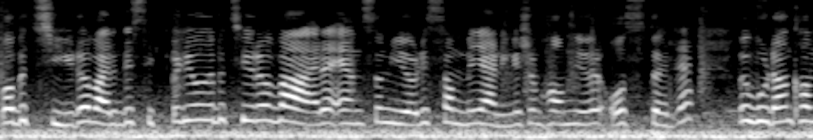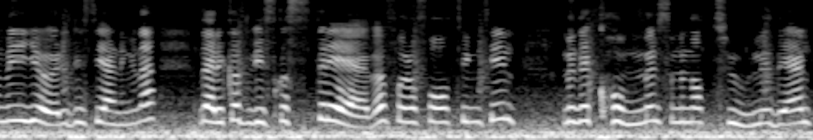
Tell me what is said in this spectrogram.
Hva betyr det å være en disippel? Jo, det betyr å være en som gjør de samme gjerninger som han gjør, og større. Men hvordan kan vi gjøre disse gjerningene? Det er ikke at vi skal streve for å få ting til, men det kommer som en naturlig del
